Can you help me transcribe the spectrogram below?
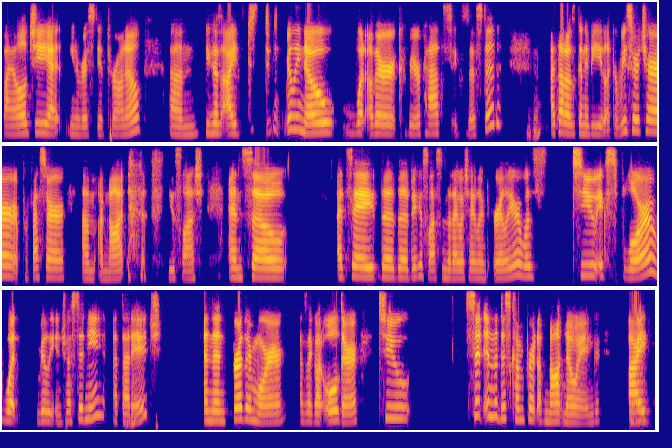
biology at University of Toronto um, because I just didn't really know what other career paths existed. Mm-hmm. I thought I was going to be like a researcher, a professor. Um, I'm not, you slash. And so I'd say the the biggest lesson that I wish I learned earlier was to explore what really interested me at that mm-hmm. age. And then furthermore, as I got older, to sit in the discomfort of not knowing. Right. I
